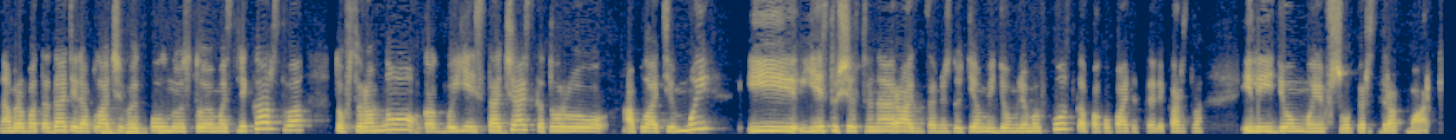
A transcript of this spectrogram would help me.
нам работодатель оплачивает полную стоимость лекарства, то все равно как бы есть та часть, которую оплатим мы, и есть существенная разница между тем, идем ли мы в Костко покупать это лекарство или идем мы в Shoppers Drug Market.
